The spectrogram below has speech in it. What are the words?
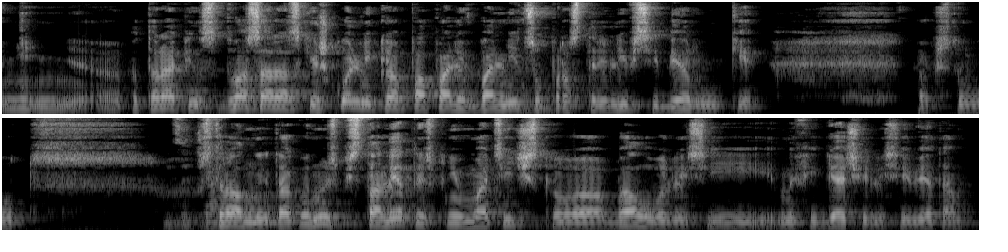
не, не поторопился. Два саратских школьника попали в больницу, прострелив себе руки. Так что вот Зачем? странный такой. Ну, из пистолета, из пневматического баловались и нафигачили себе там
